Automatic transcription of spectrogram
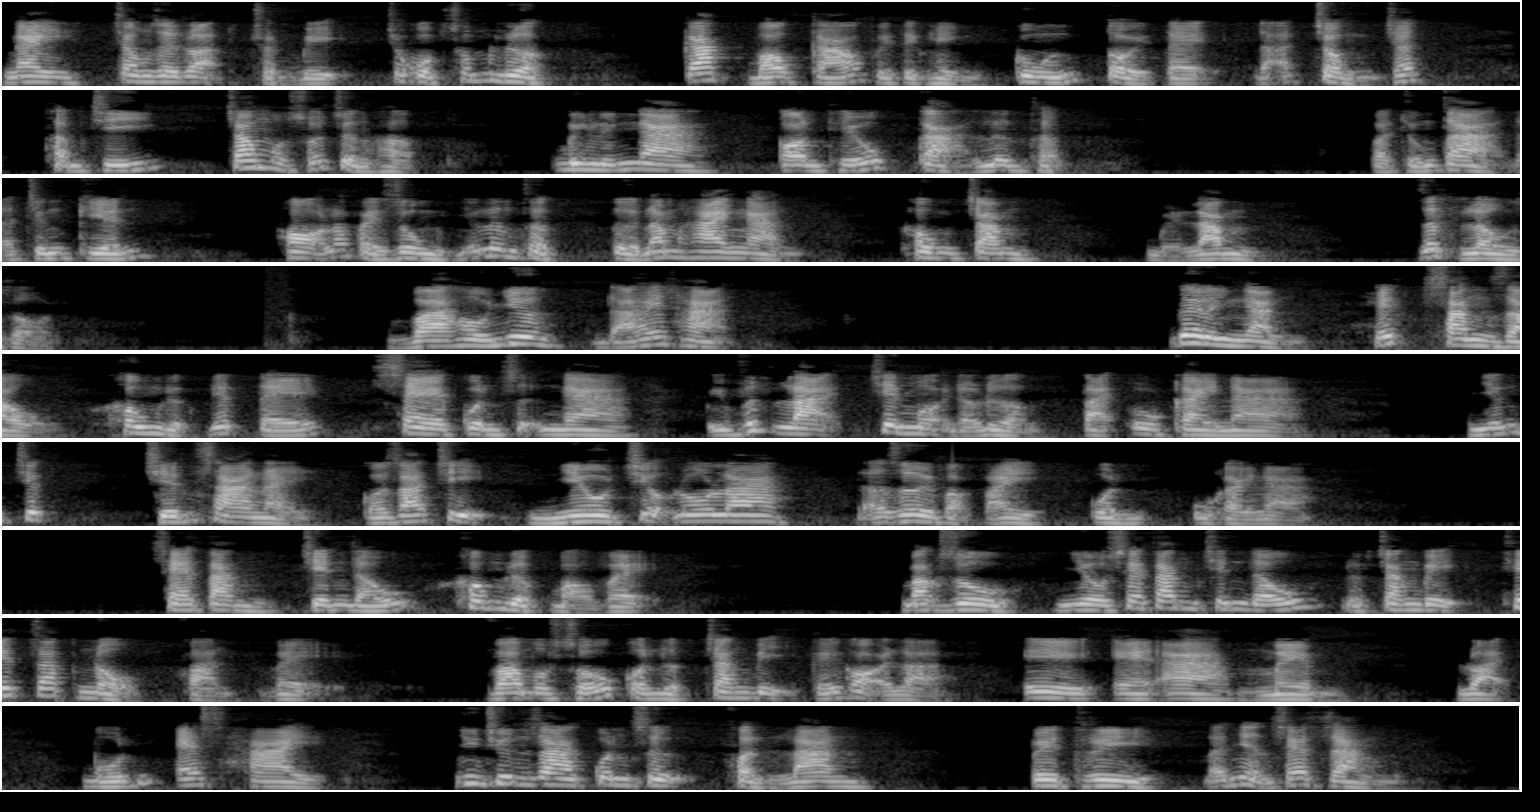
Ngay trong giai đoạn chuẩn bị cho cuộc xâm lược, các báo cáo về tình hình cung ứng tồi tệ đã trồng chất, thậm chí trong một số trường hợp, binh lính Nga còn thiếu cả lương thực và chúng ta đã chứng kiến họ đã phải dùng những lương thực từ năm 2015 rất lâu rồi. Và hầu như đã hết hạn. Đây là hình ảnh hết xăng dầu không được tiếp tế, xe quân sự Nga bị vứt lại trên mọi đảo đường tại Ukraine. Những chiếc chiến xa này có giá trị nhiều triệu đô la đã rơi vào tay quân Ukraine. Xe tăng chiến đấu không được bảo vệ Mặc dù nhiều xe tăng chiến đấu được trang bị thiết giáp nổ phản vệ và một số còn được trang bị cái gọi là EEA mềm loại 4S2, nhưng chuyên gia quân sự Phần Lan Petri đã nhận xét rằng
